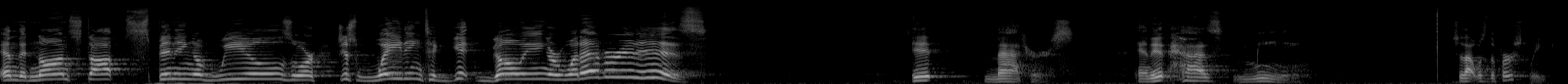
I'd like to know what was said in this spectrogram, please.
and the nonstop spinning of wheels or just waiting to get going or whatever it is, it matters and it has meaning. So that was the first week.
